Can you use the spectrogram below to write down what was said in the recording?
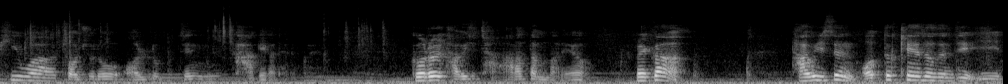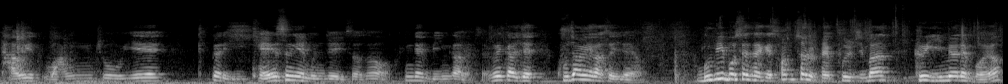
피와 저주로 얼룩진 가게가 되는 거예요. 그거를 다윗이 잘 알았단 말이에요. 그러니까 다윗은 어떻게 해서든지 이 다윗 왕조의 특별히 이 계승의 문제에 있어서 굉장히 민감했어요. 그러니까 이제 구장에 가서 이래요. 무비보셋에게 선처를 베풀지만 그 이면에 뭐요?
